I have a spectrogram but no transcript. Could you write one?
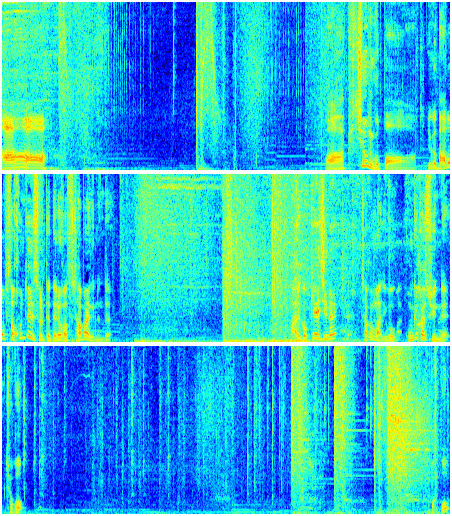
아, 아, 아. 와, 피 치우는 것 봐. 이거 마법사 혼자 있을 때 내려가서 잡아야겠는데? 아, 이거 깨지네? 잠깐만, 이거 공격할 수 있네? 저거? 잡았고.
